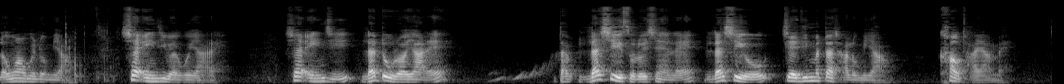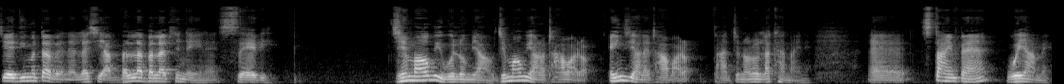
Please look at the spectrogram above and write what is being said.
လုံးဝဝတ်လို့မရဘူးရှက်အင်ကြီးပဲဝတ်ရတယ်ရှက်အင်ကြီးလက်တူတော့ရတယ်လက်ရှည်ဆိုလို့ရှိရင်လည်းလက်ရှည်ကိုကျဲကြီးမတက်ထားလို့မရဘူးခောက်ထားရမယ်ကျဲကြီးမတက်ပဲနဲ့လက်ရှည်ကဘလက်ဘလက်ဖြစ်နေရင်လည်းဇဲပြီဂျင်းမောင်းမီဝတ်လို့မရဘူးဂျင်းမောင်းမီကတော့ထားပါတော့အင်ကြီးကလည်းထားပါတော့ဒါကျွန်တော်တို့လက်ခံနိုင်တယ်အဲ stein pan ဝတ်ရမယ်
